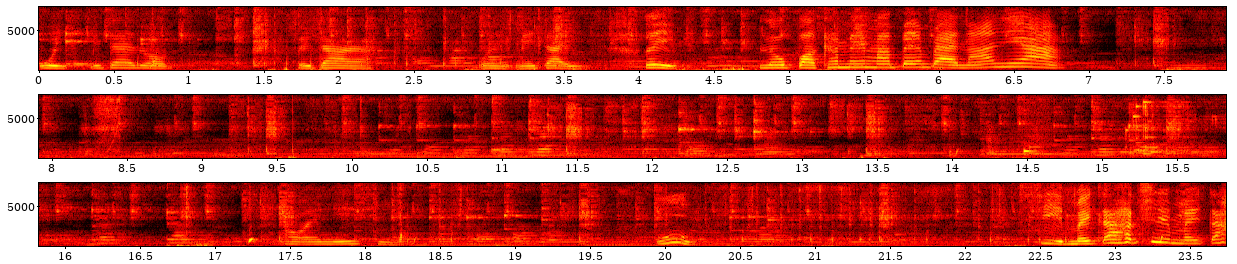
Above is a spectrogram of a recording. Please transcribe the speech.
อุ้ยไม่ได้หรอกไม่ได้อะอุ้ยไม่ได้เฮ้ยโรบอททำไมมาเป็นแบบนั้นเนี่ยเอาอันนี้สิอู้ฉีดไม่ได้ฉีดไม่ได้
